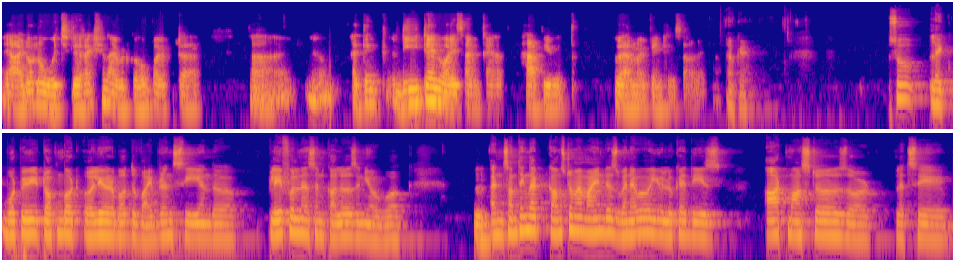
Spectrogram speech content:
yeah, I don't know which direction I would go, but uh, uh, you know, I think detail-wise, I'm kind of happy with where my paintings are right now. Okay. So, like what we were talking about earlier about the vibrancy and the playfulness and colors in your work. Mm. And something that comes to my mind is whenever you look at these art masters or let's say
